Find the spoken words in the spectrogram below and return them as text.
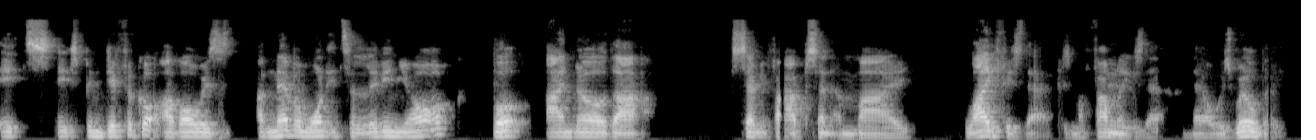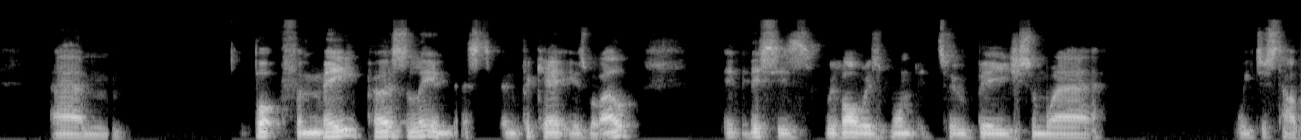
it's it's been difficult. I've always I've never wanted to live in York, but I know that seventy five percent of my life is there because my family is there and they always will be. Um, but for me personally, and and for Katie as well, it, this is we've always wanted to be somewhere we just have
